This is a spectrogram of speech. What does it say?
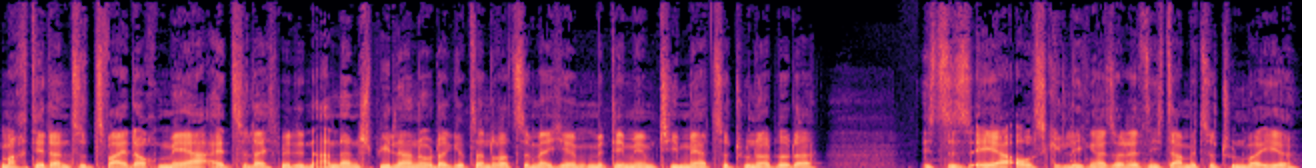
Macht ihr dann zu zweit auch mehr als vielleicht mit den anderen Spielern oder gibt es dann trotzdem welche, mit denen ihr im Team mehr zu tun habt oder ist es eher ausgeglichen? Also hat jetzt nicht damit zu tun, weil ihr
